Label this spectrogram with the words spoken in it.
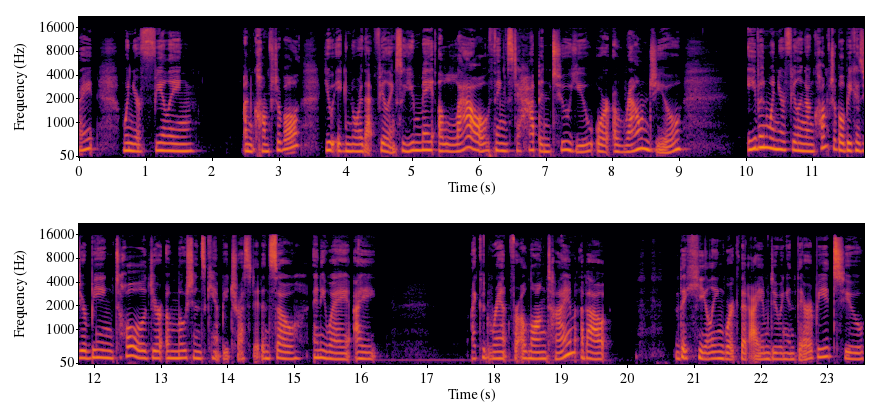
right? When you're feeling uncomfortable, you ignore that feeling. So you may allow things to happen to you or around you even when you're feeling uncomfortable because you're being told your emotions can't be trusted. And so, anyway, I I could rant for a long time about the healing work that I am doing in therapy to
